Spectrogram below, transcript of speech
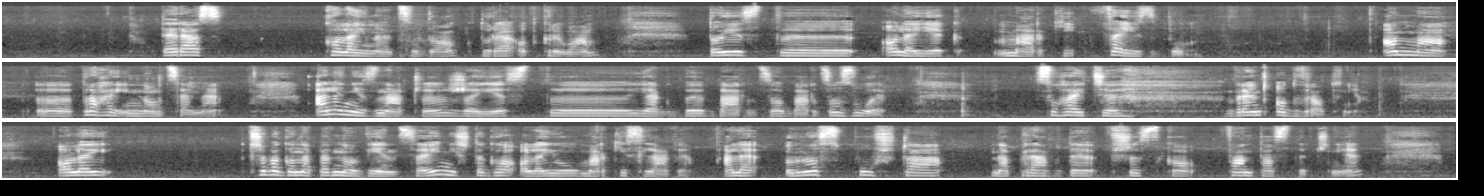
Teraz kolejne cudo, które odkryłam, to jest y, olejek marki Facebook. On ma y, trochę inną cenę, ale nie znaczy, że jest y, jakby bardzo, bardzo zły. Słuchajcie, wręcz odwrotnie. Olej, trzeba go na pewno więcej niż tego oleju marki Slavia, ale rozpuszcza naprawdę wszystko fantastycznie.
